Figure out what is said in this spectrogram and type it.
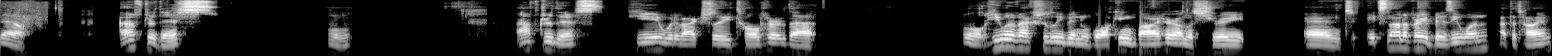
Now, after this, hmm, after this, he would have actually told her that, well, he would have actually been walking by her on the street, and it's not a very busy one at the time,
